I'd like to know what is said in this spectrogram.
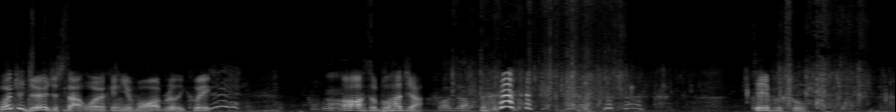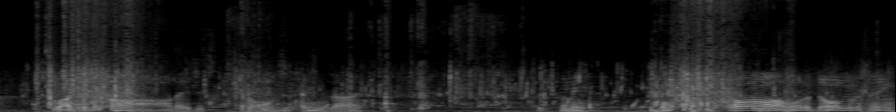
What'd you do? Just start working your vibe really quick. Oh, it's a bludger. Roger. Typical. Bludger. Oh, they're just dogs of things, eh? I mean. Oh, what a dog of a thing.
